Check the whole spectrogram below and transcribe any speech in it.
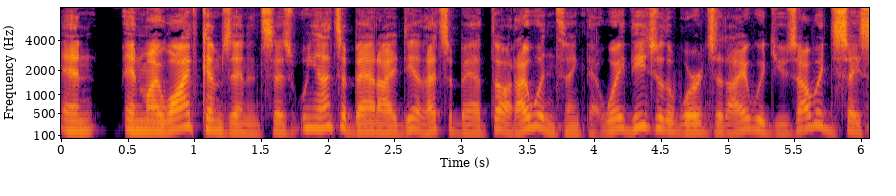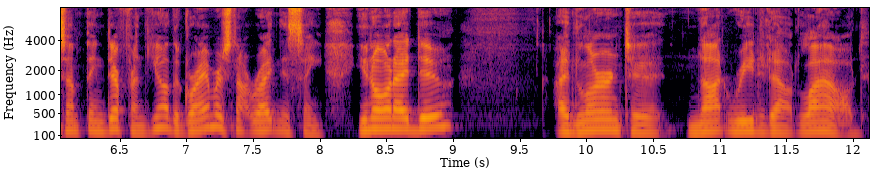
and and my wife comes in and says, "Well, that's a bad idea. That's a bad thought. I wouldn't think that way. These are the words that I would use. I would say something different. You know, the grammar's not right in this thing. You know what I do? I'd learn to not read it out loud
